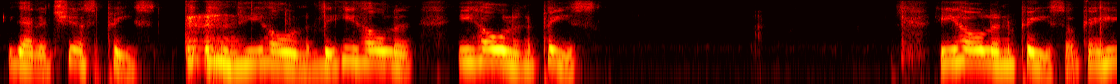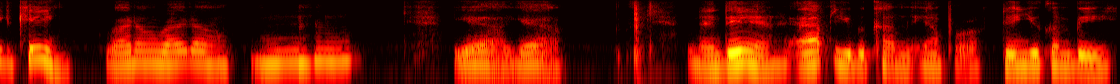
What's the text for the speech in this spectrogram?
He got a chess piece. he holding the he holding he holding the piece. He holding the piece. Okay, he the king. Right on, right on. Mm-hmm. Yeah, yeah. And then after you become the emperor, then you can be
